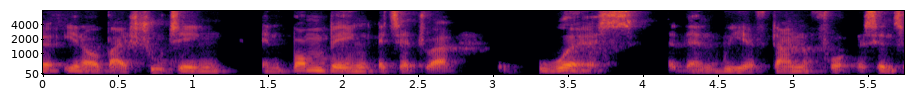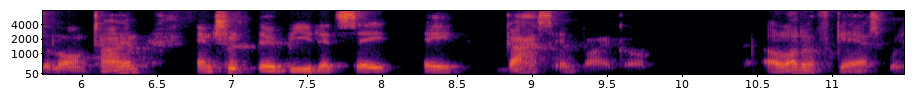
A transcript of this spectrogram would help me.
uh, you know, by shooting and bombing, etc., worse than we have done for since a long time. And should there be, let's say, a gas embargo, a lot of gas will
